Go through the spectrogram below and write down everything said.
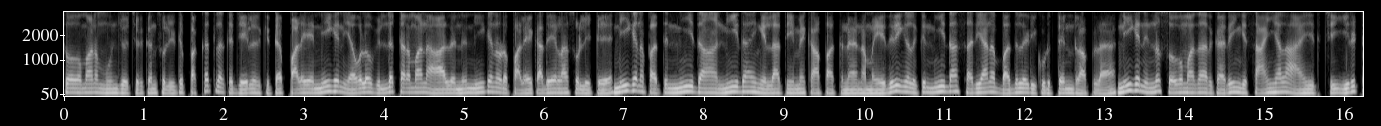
சோகமான மூஞ்சி வச்சிருக்கன்னு சொல்லிட்டு பக்கத்துல இருக்க ஜெயிலர் கிட்ட பழைய நீகன் எவ்வளவு வில்லத்தனமான ஆளுன்னு நீகனோட பழைய கதையெல்லாம் சொல்லிட்டு நீகனை பார்த்து நீ தான் நீ தான் எங்க எல்லாத்தையுமே காப்பாத்துன. நம்ம எதிரிகளுக்கு நீ தான் சரியான பதிலடி கொடுத்தேன்றாப்ல நீகன் இன்னும் சோகமா தான் இருக்காரு. இங்க சாயங்காலம் ஆயிடுச்சு இருட்ட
